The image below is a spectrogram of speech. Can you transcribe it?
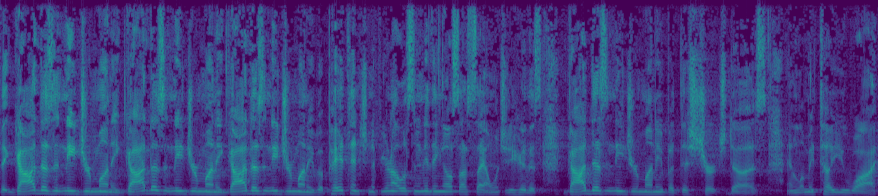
that God doesn't need your money. God doesn't need your money. God doesn't need your money. But pay attention. If you're not listening to anything else I say, I want you to hear this. God doesn't need your money, but this church does. And let me tell you why.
